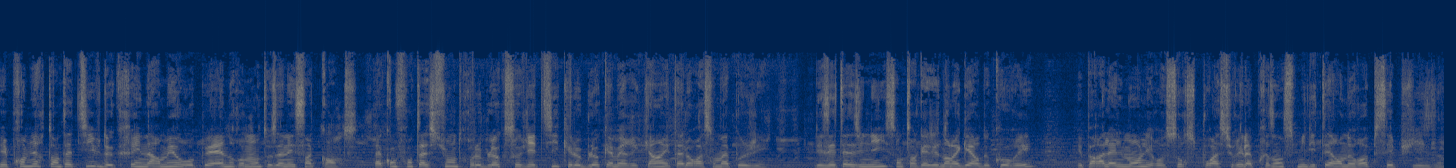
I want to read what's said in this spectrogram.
Les premières tentatives de créer une armée européenne remontent aux années 50. La confrontation entre le bloc soviétique et le bloc américain est alors à son apogée. Les États-Unis sont engagés dans la guerre de Corée et parallèlement, les ressources pour assurer la présence militaire en Europe s'épuisent.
